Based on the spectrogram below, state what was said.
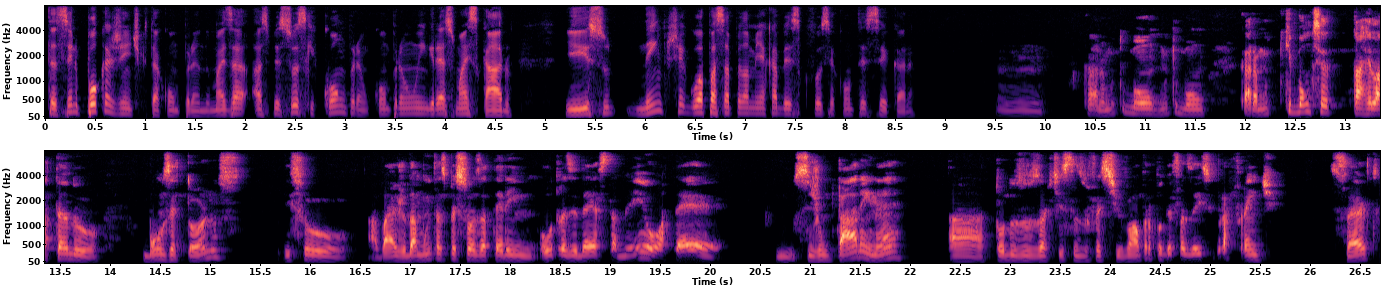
tá sendo pouca gente que está comprando, mas a, as pessoas que compram compram um ingresso mais caro. E isso nem chegou a passar pela minha cabeça que fosse acontecer, cara. Hum, cara, muito bom, muito bom. Cara, muito, que bom que você está relatando bons retornos. Isso vai ajudar muitas pessoas a terem outras ideias também, ou até se juntarem, né, a todos os artistas do festival para poder fazer isso para frente, certo?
